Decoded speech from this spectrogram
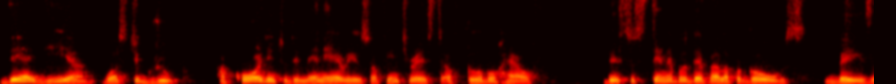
The idea was to group, according to the main areas of interest of global health, the Sustainable Development Goals based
